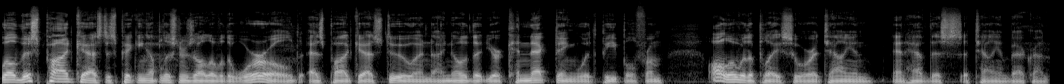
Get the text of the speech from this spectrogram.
Well, this podcast is picking up listeners all over the world, as podcasts do, and I know that you're connecting with people from all over the place who are Italian and have this Italian background.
